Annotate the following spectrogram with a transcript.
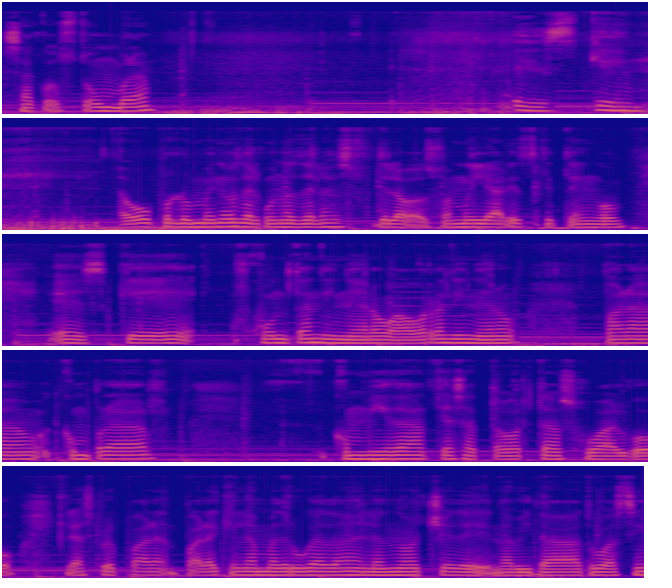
se acostumbra es que o por lo menos de algunos de las de los familiares que tengo es que juntan dinero ahorran dinero para comprar comida, ya sea tortas o algo, y las preparan para que en la madrugada, en la noche de Navidad o así,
